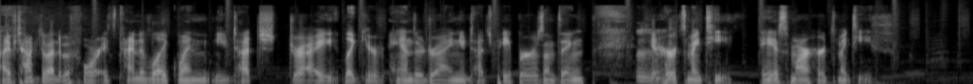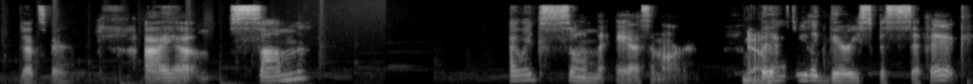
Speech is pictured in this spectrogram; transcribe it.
I've talked about it before. It's kind of like when you touch dry, like your hands are dry and you touch paper or something. Mm. It hurts my teeth. ASMR hurts my teeth. That's fair. I um some I like some ASMR. Yeah. But it has to be like very specific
